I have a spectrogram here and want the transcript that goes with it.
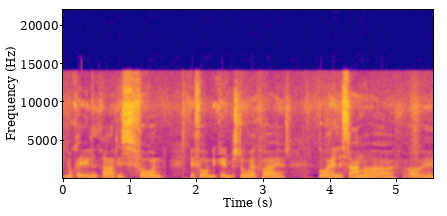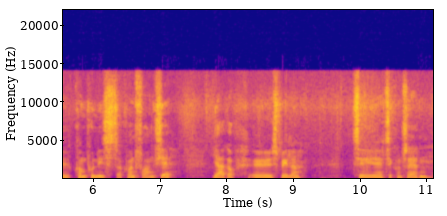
lokalet gratis foran ja, foran det kæmpe store akvarie, hvor alle sanger og, og øh, komponist og konferencier Jakob øh, spiller til, øh, til koncerten.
